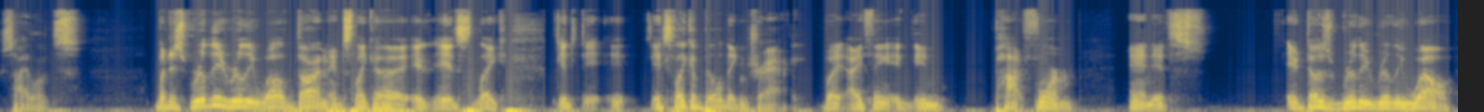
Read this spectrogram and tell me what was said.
silence but it's really really well done. It's like a it, it's like it, it it's like a building track but i think in pot form and it's it does really really well.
